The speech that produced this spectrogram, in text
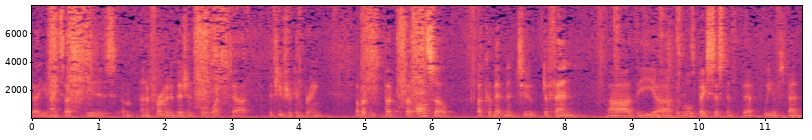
uh, unites us, is um, an affirmative vision for what uh, the future can bring, uh, but, but, but also a commitment to defend uh, the, uh, the rules-based system that we have spent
